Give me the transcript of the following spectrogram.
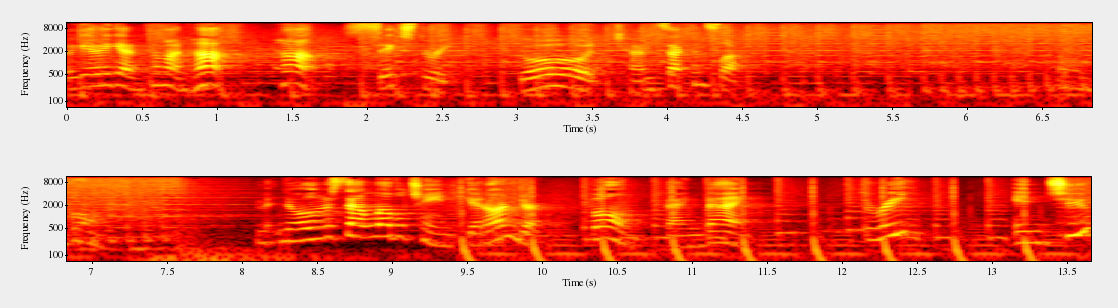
Again, again, come on, huh, huh. Six, three. Good, 10 seconds left. Boom, boom. Notice that level change, get under. Boom, bang, bang. Three, in two,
